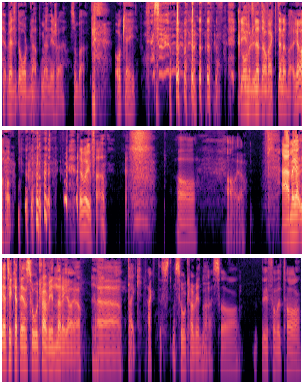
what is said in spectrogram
väldigt ordnad människa som bara okej. Blir Går väl utledd av vakterna bara jaha. det var ju fan. Ja, ja. ja. Nej, men jag, jag tycker att det är en solklar vinnare, gör jag. Eh, Tack. faktiskt. En solklar vinnare. Så vi får väl ta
